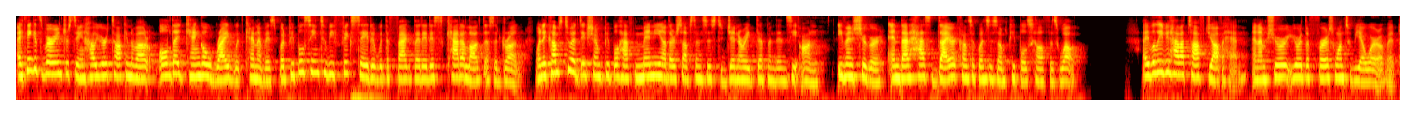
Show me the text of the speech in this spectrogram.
I think it's very interesting how you're talking about all that can go right with cannabis, but people seem to be fixated with the fact that it is cataloged as a drug. When it comes to addiction, people have many other substances to generate dependency on even sugar, and that has dire consequences on people's health as well. I believe you have a tough job ahead, and I'm sure you're the first one to be aware of it.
